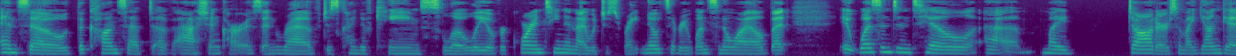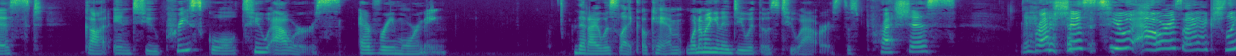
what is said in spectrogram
and so the concept of ash and karis and rev just kind of came slowly over quarantine and i would just write notes every once in a while but it wasn't until um, my daughter so my youngest got into preschool two hours every morning that I was like, okay, I'm, what am I going to do with those two hours? Those precious, precious two hours I actually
